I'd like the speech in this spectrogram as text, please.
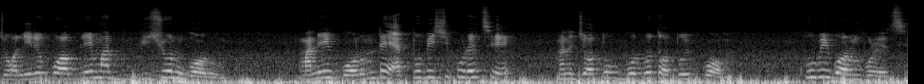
জলেরও প্রবলেম আর ভীষণ গরম। মানে গরমটা এত বেশি পড়েছে মানে যত বলব ততই কম। খুবই গরম পড়েছে।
